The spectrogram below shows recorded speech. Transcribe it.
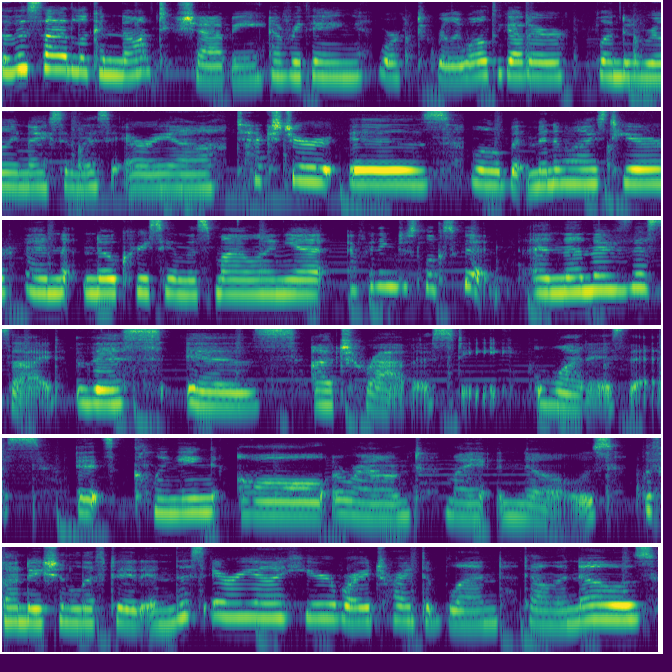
So this side looking not too shabby. Everything worked really well together, blended really nice in this area. Texture is a little bit minimized here and no creasing in the smile line yet. Everything just looks good. And then there's this side. This is a travesty. What is this? It's clinging all around my nose. The foundation lifted in this area here where I tried to blend down the nose.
